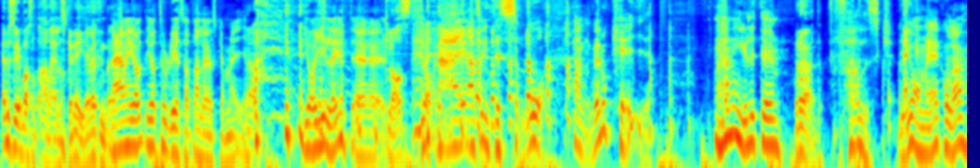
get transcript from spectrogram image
Eller så är det bara så att alla älskar dig, jag vet inte. Nej, men jag, jag tror det är så att alla älskar mig. Jag gillar ju inte... Klas. Kla- Nej, alltså inte så. Han är väl okej. Men han är ju lite Röd. falsk. Det är jag med, kolla.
